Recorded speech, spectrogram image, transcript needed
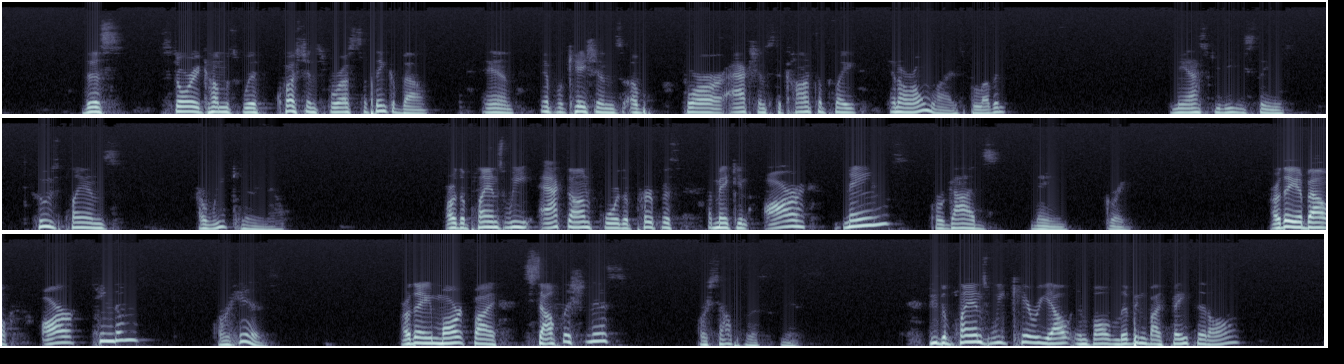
This story comes with questions for us to think about and implications of for our actions to contemplate in our own lives, beloved. Let me ask you these things. Whose plans are we carrying out? Are the plans we act on for the purpose of making our names or God's name great? Are they about our kingdom or His? Are they marked by selfishness or selflessness? Do the plans we carry out involve living by faith at all?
